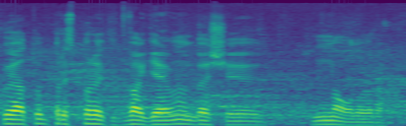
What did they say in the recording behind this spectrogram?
която през първите два гейма беше много добра.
